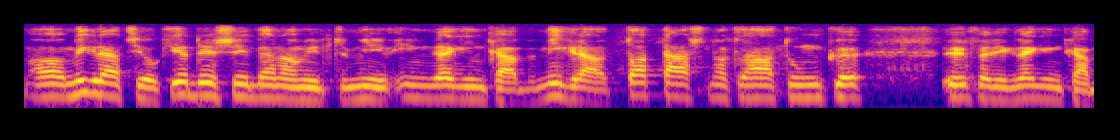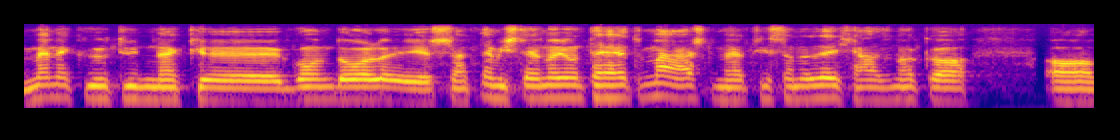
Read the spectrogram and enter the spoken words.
a migráció kérdésében, amit mi leginkább migráltatásnak látunk, ő pedig leginkább menekültügynek gondol, és hát nem is nagyon tehet mást, mert hiszen az egyháznak a, a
